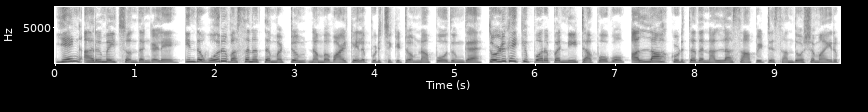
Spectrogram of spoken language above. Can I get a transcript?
ஏங் அருமை சொந்தங்களே இந்த ஒரு வசனத்தை மட்டும் நம்ம வாழ்க்கையில புடிச்சுக்கிட்டோம்னா போதுங்க. தொழுகைக்கு போறப்ப நீட்டா போவோம். அல்லாஹ் கொடுத்தத நல்லா சாப்பிட்டு சந்தோஷமா இருப்போம்.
